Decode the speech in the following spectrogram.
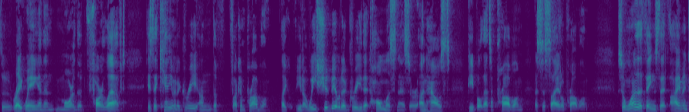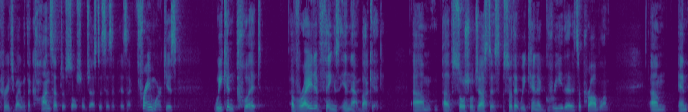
the right wing and then more the far left is they can't even agree on the fucking problem. Like you know we should be able to agree that homelessness or unhoused people that's a problem, a societal problem. So one of the things that I'm encouraged by with the concept of social justice as a, as a framework is we can put a variety of things in that bucket um, of social justice so that we can agree that it's a problem. Um, and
